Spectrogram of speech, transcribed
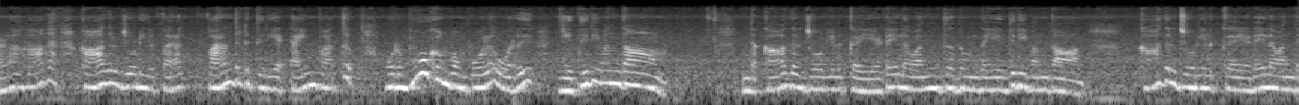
அழகாக காதல் ஜோடிகள் பற பறந்துட்டு திரிய டைம் பார்த்து ஒரு பூகம்பம் போல ஒரு எதிரி வந்தான். இந்த காதல் ஜோடிகளுக்கு இடையில வந்ததும் இந்த எதிரி வந்தான். காதல் ஜோடிகளுக்கு இடையில வந்த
